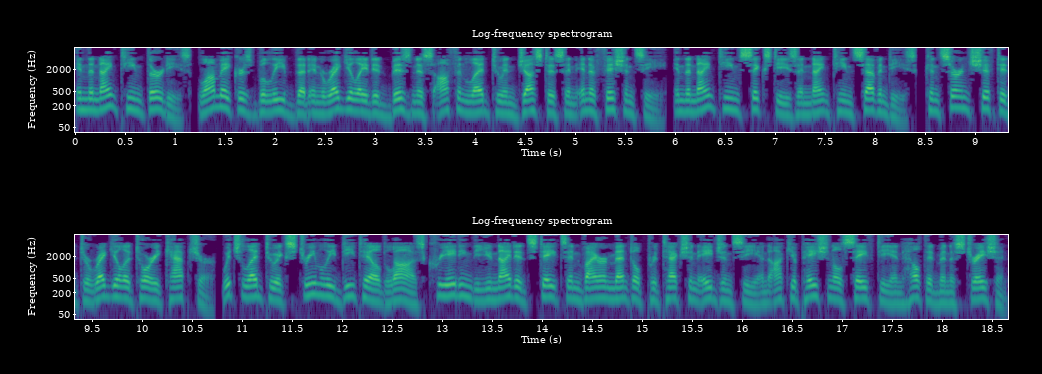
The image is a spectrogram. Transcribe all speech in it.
In the 1930s, lawmakers believed that unregulated business often led to injustice and inefficiency. In the 1960s and 1970s, concern shifted to regulatory capture, which led to extremely detailed laws creating the United States Environmental Protection Agency and Occupational Safety and Health Administration.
